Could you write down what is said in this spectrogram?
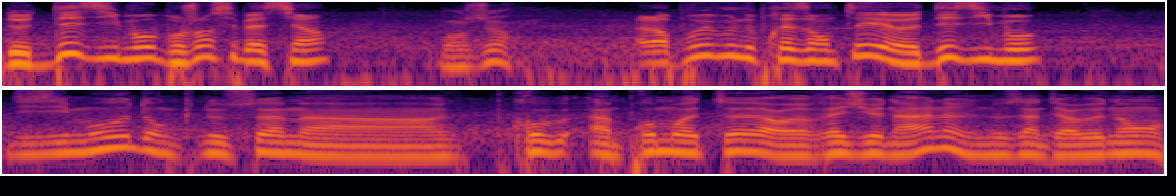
de Desimo. Bonjour Sébastien. Bonjour. Alors pouvez-vous nous présenter euh, Desimo? Dizimo, donc nous sommes un promoteur régional. Nous intervenons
